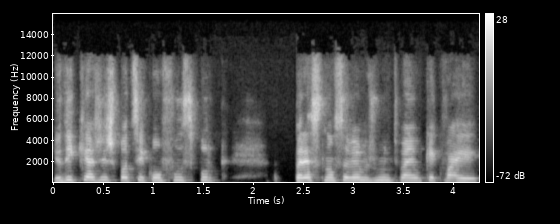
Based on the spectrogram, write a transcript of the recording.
eu digo que às vezes pode ser confuso porque parece que não sabemos muito bem o que é que vai...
